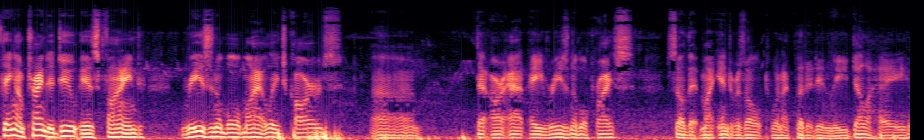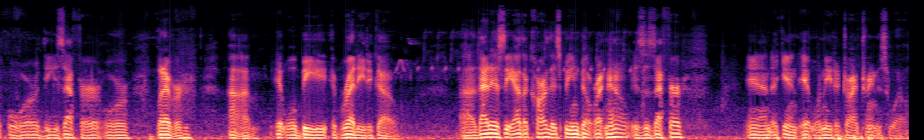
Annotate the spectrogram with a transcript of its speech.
thing I'm trying to do is find reasonable mileage cars uh, that are at a reasonable price so that my end result when I put it in the Delahaye or the Zephyr or whatever um, it will be ready to go. Uh, that is the other car that's being built right now is a Zephyr. And again, it will need a drivetrain as well.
